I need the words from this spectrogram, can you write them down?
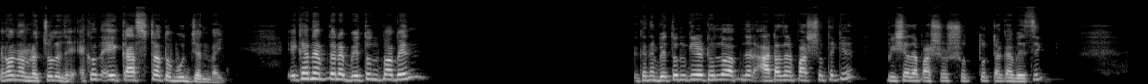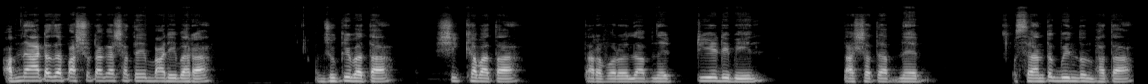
এখন আমরা চলে যাই। এখন এই কাজটা তো বুঝছেন ভাই, এখানে আপনারা বেতন পাবেন, এখানে বেতন গ্রেড হলো আপনার আট হাজার পাঁচশো থেকে বিশ হাজার পাঁচশো সত্তর টাকা বেসিক আপনার আট হাজার পাঁচশো টাকার সাথে বাড়ি ভাড়া, ঝুঁকি ভাতা, শিক্ষা ভাতা তারপর হলো আপনার টিএডি বিল তার সাথে আপনার স্নাতক বিন্দন ভাতা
